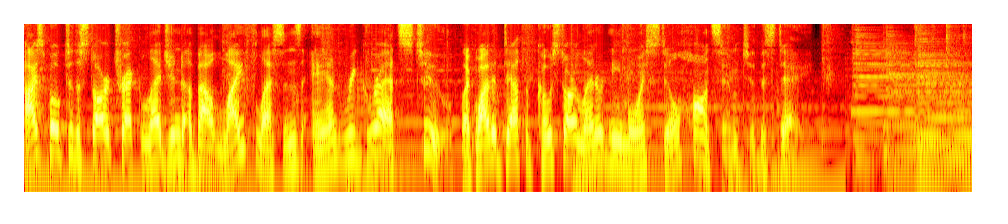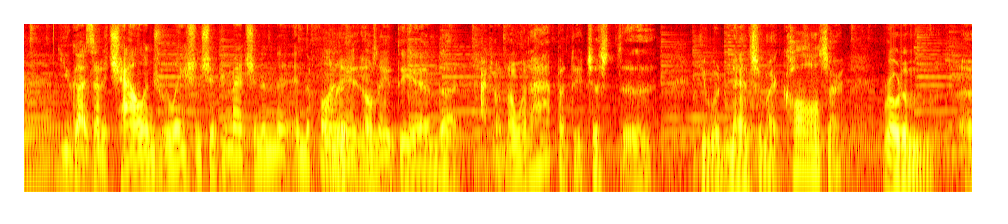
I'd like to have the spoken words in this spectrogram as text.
I spoke to the Star Trek legend about life lessons and regrets, too, like why the death of co star Leonard Nimoy still haunts him to this day. You guys had a challenge relationship you mentioned in the in the final. Only, only at the end. Uh, I don't know what happened. He just uh, he wouldn't answer my calls. I wrote him a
